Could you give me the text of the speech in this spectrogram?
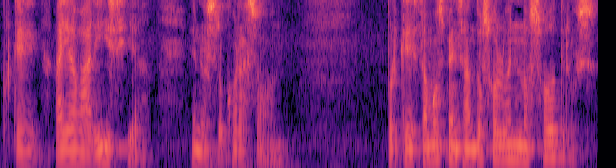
porque hay avaricia en nuestro corazón, porque estamos pensando solo en nosotros.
